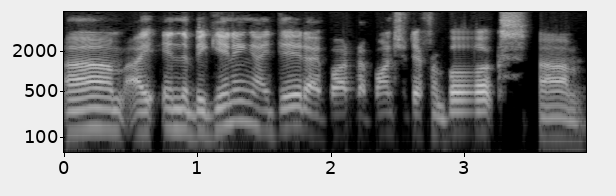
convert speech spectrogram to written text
um i in the beginning i did i bought a bunch of different books um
